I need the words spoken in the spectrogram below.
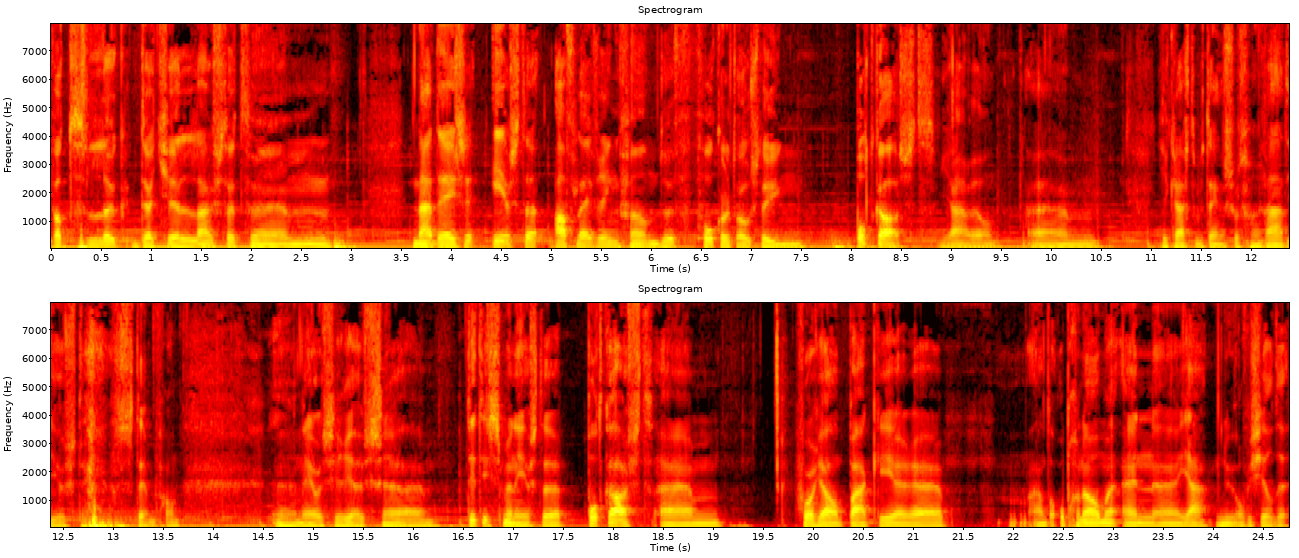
wat leuk dat je luistert um, naar deze eerste aflevering van de Volker Toasting podcast. Jawel. Um, je krijgt er meteen een soort van radiostem van. Uh, nee hoor, serieus. Uh, dit is mijn eerste podcast. Vorig jaar al een paar keer uh, aantal opgenomen. En ja, nu officieel de,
